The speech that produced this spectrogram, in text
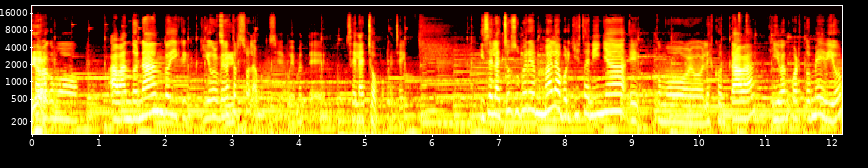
estaba como abandonando y que, a volver a estar sola, pues obviamente se la echó, pues, ¿cachai? Y se la echó súper en mala porque esta niña, eh, como les contaba, iba en cuarto medio.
